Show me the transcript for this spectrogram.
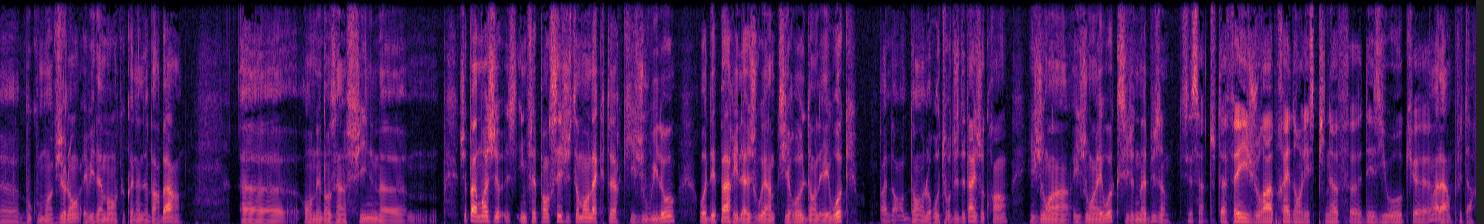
euh, beaucoup moins violent évidemment que Conan le barbare. Euh, on est dans un film, euh, je sais pas moi, je, il me fait penser justement l'acteur qui joue Willow. Au départ, il a joué un petit rôle dans les Ewoks, dans, dans, Le Retour du Détail, je crois. Hein. Il, joue un, il joue un Ewok, si je ne m'abuse. C'est ça, tout à fait. Il jouera après dans les spin-offs euh, des Ewoks euh, voilà. plus tard.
